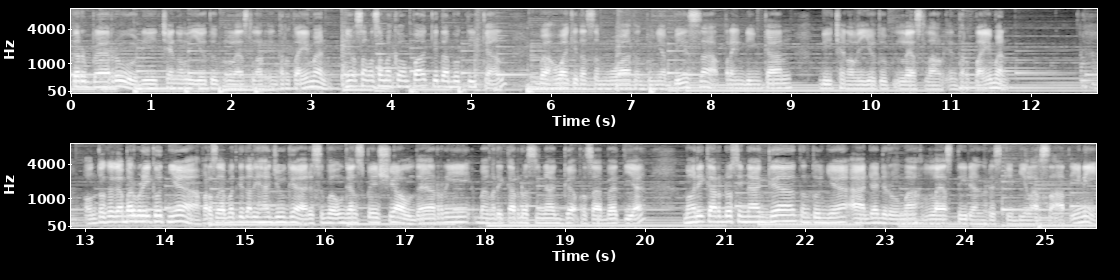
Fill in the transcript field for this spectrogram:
terbaru di channel Youtube Leslar Entertainment Yuk sama-sama kompak kita buktikan bahwa kita semua tentunya bisa trendingkan di channel Youtube Leslar Entertainment. Untuk ke kabar berikutnya, persahabat kita lihat juga ada sebuah unggahan spesial dari Bang Ricardo Sinaga, persahabat ya. Bang Ricardo Sinaga tentunya ada di rumah Lesti dan Rizky Bilar saat ini.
